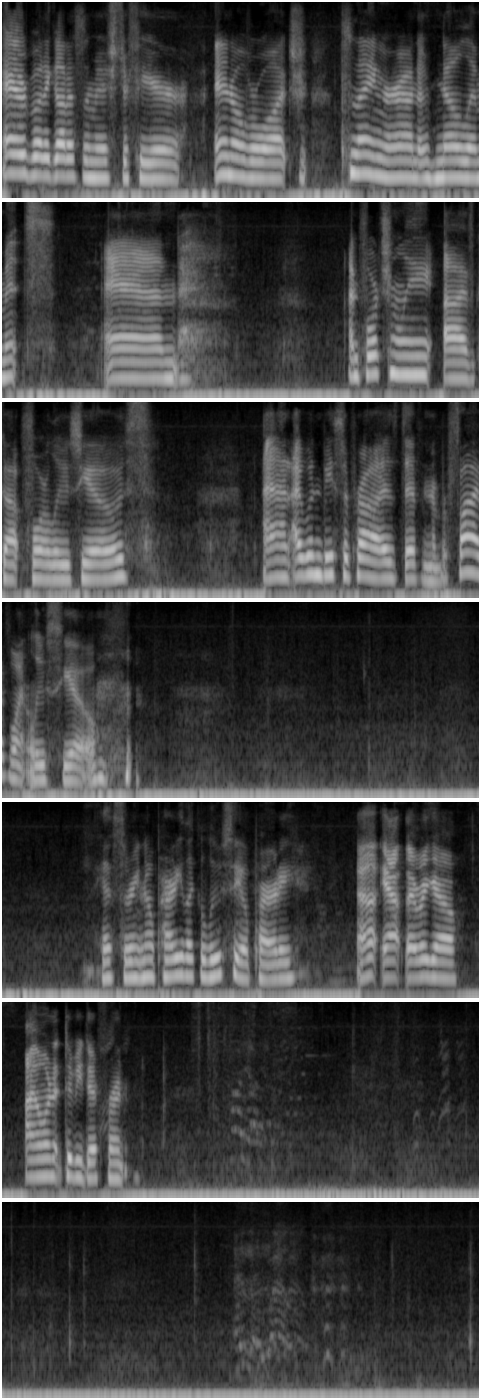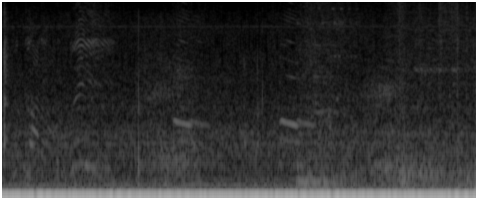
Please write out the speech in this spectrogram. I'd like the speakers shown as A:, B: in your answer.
A: Everybody Goddess of Mischief here in Overwatch, playing around with no limits, and unfortunately, I've got four Lucios, and I wouldn't be surprised if number five went Lucio. Guess there ain't no party like a Lucio party. Oh, yeah, there we go. I want it to be different.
